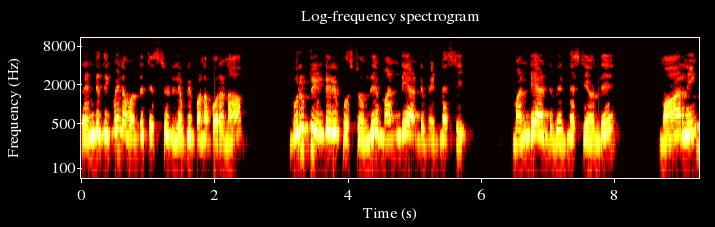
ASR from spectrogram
ரெண்டுத்துக்குமே நம்ம வந்து டெஸ்ட் எப்படி பண்ண போறோம்னா குரூப் டூ இன்டர்வியூ போஸ்ட் வந்து Monday and Wednesday Monday and Wednesday வந்து morning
